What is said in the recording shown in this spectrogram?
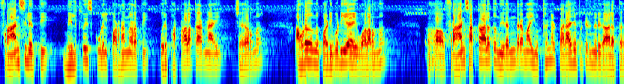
ഫ്രാൻസിലെത്തി മിലിറ്ററി സ്കൂളിൽ പഠനം നടത്തി ഒരു പട്ടാളക്കാരനായി ചേർന്ന് അവിടെ നിന്ന് പടിപടിയായി വളർന്ന് ഫ്രാൻസ് അക്കാലത്ത് നിരന്തരമായി യുദ്ധങ്ങൾ പരാജയപ്പെട്ടിരുന്നൊരു കാലത്ത്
